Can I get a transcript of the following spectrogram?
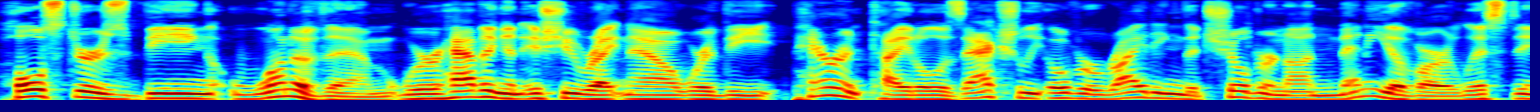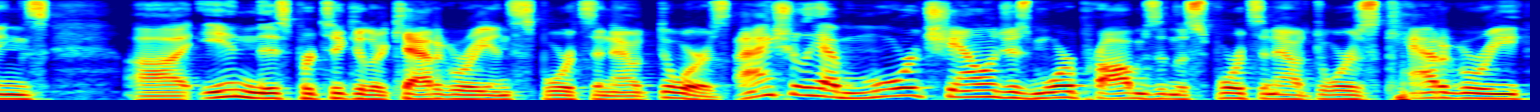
holsters being one of them. We're having an issue right now where the parent title is actually overriding the children on many of our listings. Uh, in this particular category in sports and outdoors. I actually have more challenges, more problems in the sports and outdoors category,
